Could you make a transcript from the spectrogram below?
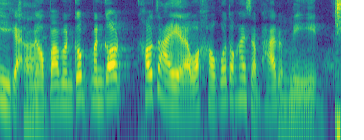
อีกอะใช่เนอะปะมันก็มันก็เข้าใจแหละว่าเขาก็ต้องให้สัมภาษณ์แบบนี้อืม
